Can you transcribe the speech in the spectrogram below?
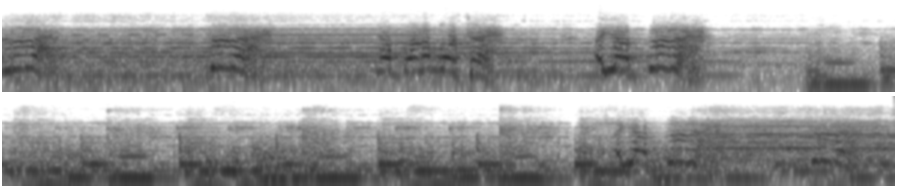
திருட திருட. என் பணம் போச்சே. ஐயா திருட. ஐயா திருட திருட.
